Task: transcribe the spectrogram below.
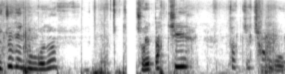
이쪽에 있는 거는 저의 딱지 딱지 창고.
